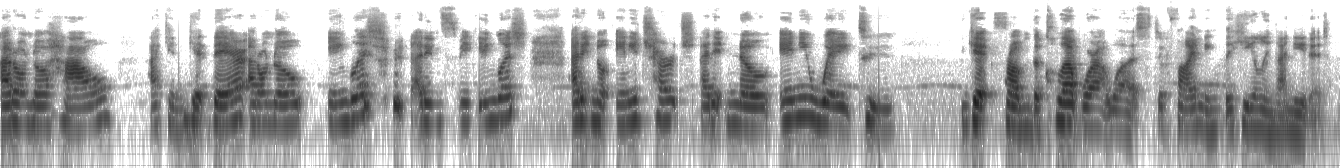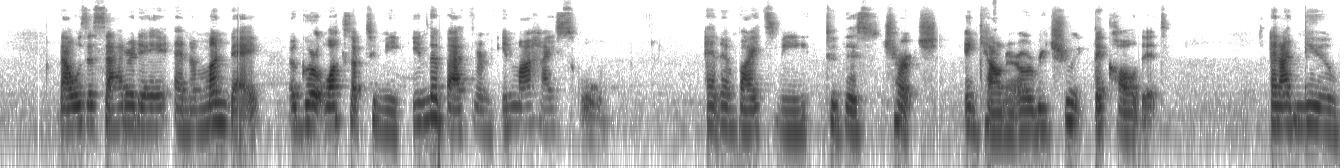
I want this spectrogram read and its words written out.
i don't know how i can get there. I don't know english. I didn't speak english. I didn't know any church. I didn't know any way to get from the club where i was to finding the healing i needed that was a saturday and a monday a girl walks up to me in the bathroom in my high school and invites me to this church encounter or retreat they called it and I knew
